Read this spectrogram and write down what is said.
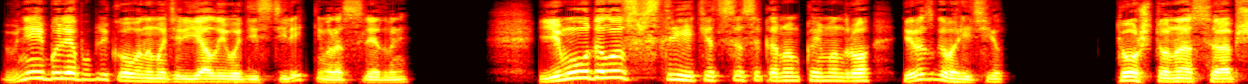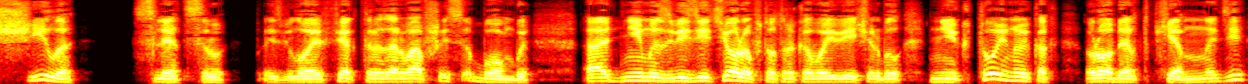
В ней были опубликованы материалы его десятилетнего расследования. Ему удалось встретиться с экономкой Монро и разговорить ее. То, что она сообщила Слетцеру, произвело эффект разорвавшейся бомбы. Одним из визитеров в тот роковой вечер был никто иной, как Роберт Кеннеди,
